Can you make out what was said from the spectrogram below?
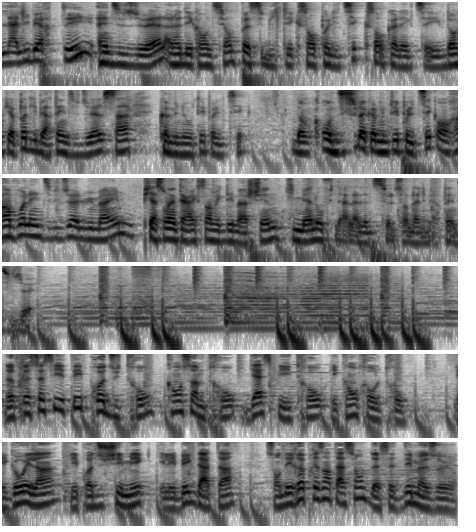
La liberté individuelle, elle a des conditions de possibilité qui sont politiques, qui sont collectives. Donc, il n'y a pas de liberté individuelle sans communauté politique. Donc, on dissout la communauté politique, on renvoie l'individu à lui-même, puis à son interaction avec des machines, qui mène au final à la dissolution de la liberté individuelle. Notre société produit trop, consomme trop, gaspille trop et contrôle trop. Les goélands, les produits chimiques et les big data sont des représentations de cette démesure.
